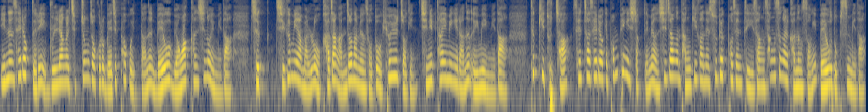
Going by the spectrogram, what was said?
이는 세력들이 물량을 집중적으로 매집하고 있다는 매우 명확한 신호입니다. 즉, 지금이야말로 가장 안전하면서도 효율적인 진입 타이밍이라는 의미입니다. 특히 두 차, 세 차 세력의 펌핑이 시작되면 시장은 단기간에 수백 퍼센트 이상 상승할 가능성이 매우 높습니다.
